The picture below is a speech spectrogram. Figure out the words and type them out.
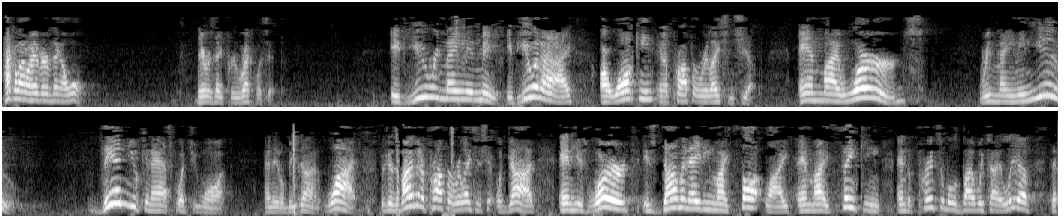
How come I don't have everything I want? There is a prerequisite. If you remain in me, if you and I are walking in a proper relationship, and my words remain in you, then you can ask what you want and it'll be done. Why? Because if I'm in a proper relationship with God and His Word is dominating my thought life and my thinking and the principles by which I live, then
